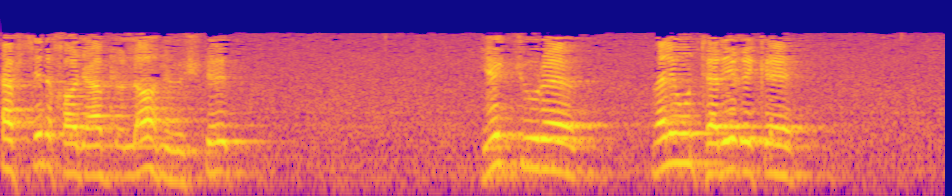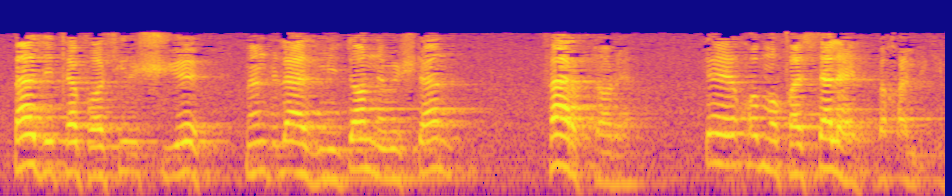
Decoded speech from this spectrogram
تفسیر خواجه عبدالله نوشته. یک جوره ولی اون طریقی که بعضی تفاسیر شیعه منزل از میزان نوشتن فرق داره که خب مفصله بخوایم بگیم.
